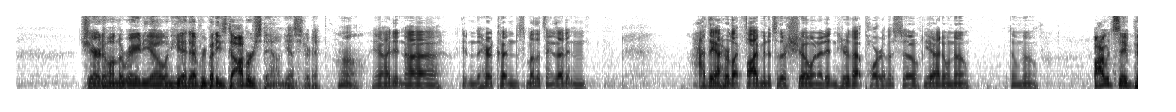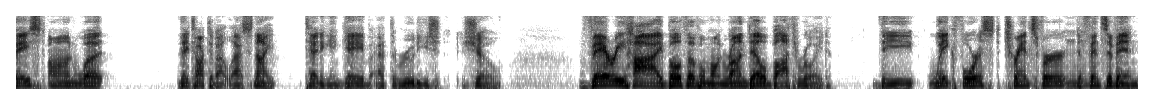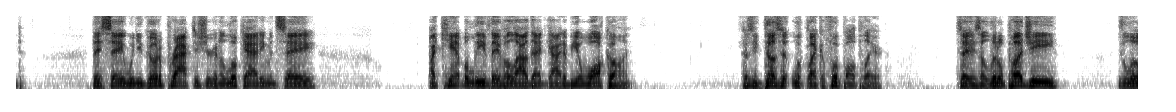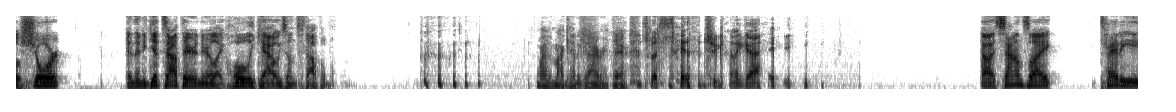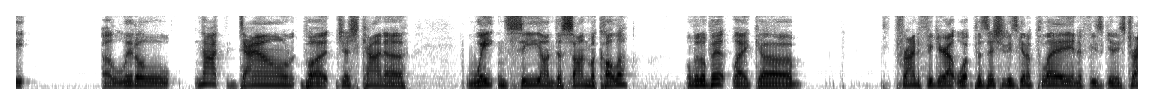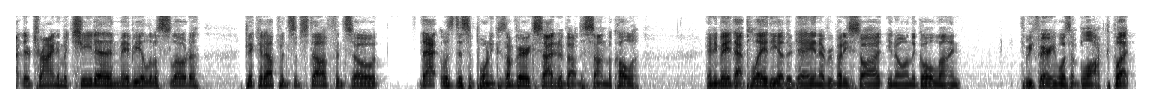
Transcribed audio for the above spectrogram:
shared him on the radio, and he had everybody's daubers down yesterday. Huh? Yeah, I didn't. Uh, getting the haircut and some other things. I didn't. I think I heard like five minutes of their show, and I didn't hear that part of it. So yeah, I don't know. Don't know. I would say, based on what they talked about last night, Teddy and Gabe at the Rudy sh- show, very high, both of them on Rondell Bothroyd, the Wake Forest transfer defensive end. They say when you go to practice, you're going to look at him and say, I can't believe they've allowed that guy to be a walk on because he doesn't look like a football player. Say he's a little pudgy, he's a little short, and then he gets out there and you're like, holy cow, he's unstoppable. Well, is my kind of guy right there. I was about to say that's your kind of guy. Uh, it sounds like Teddy a little not down, but just kind of wait and see on Dasan McCullough a little bit, like uh, trying to figure out what position he's going to play, and if he's he's trying they're trying him at Cheetah, and maybe a little slow to pick it up and some stuff, and so that was disappointing because I'm very excited about Dasan McCullough, and he made that play the other day, and everybody saw it, you know, on the goal line. To be fair, he wasn't blocked, but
